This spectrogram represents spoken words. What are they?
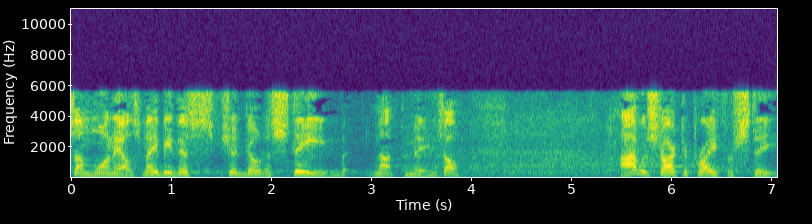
someone else. Maybe this should go to Steve, but not to me. So, I would start to pray for Steve.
